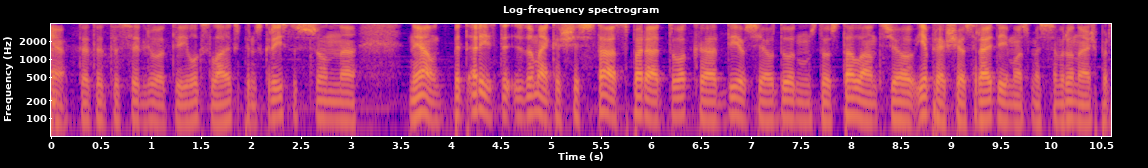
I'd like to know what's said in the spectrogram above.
Jā, tad, tad tas ir ļoti ilgs laiks pirms Kristus. Un, nu jā, bet arī es- domāju, ka šis stāsts parāda to, ka Dievs jau dod mums tos talantus. Jo iepriekšējos raidījumos mēs esam runājuši par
